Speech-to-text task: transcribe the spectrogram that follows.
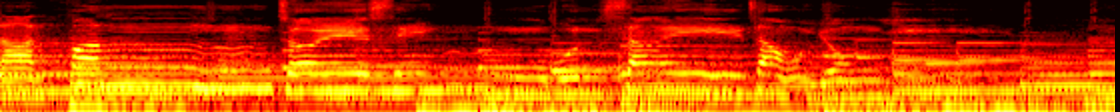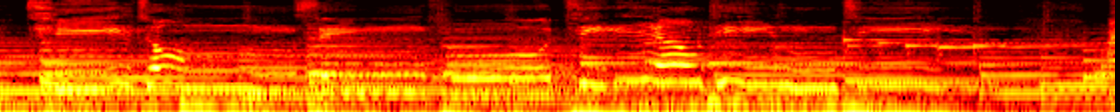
难分醉醒换世就容易，始终胜负只有天知。披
